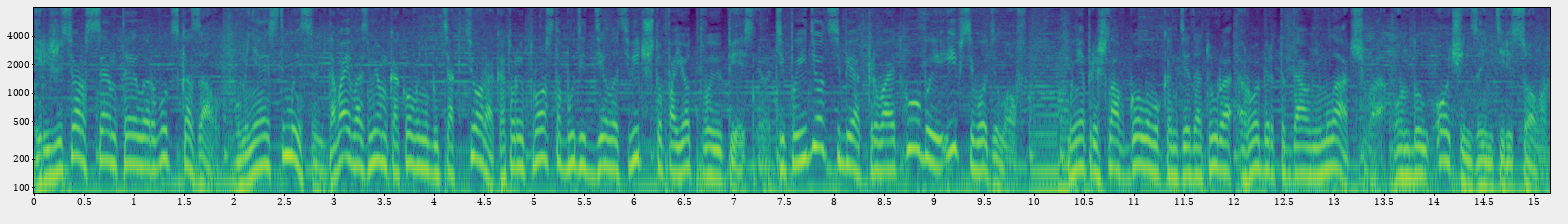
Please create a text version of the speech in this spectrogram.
и режиссер Сэм Тейлор Вуд сказал, «У меня есть мысль, давай возьмем какого-нибудь актера, который просто будет делать вид, что поет твою песню. Типа идет себе, открывает губы и всего делов». Мне пришла в голову кандидатура Роберта Дауни-младшего. Он был очень заинтересован.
